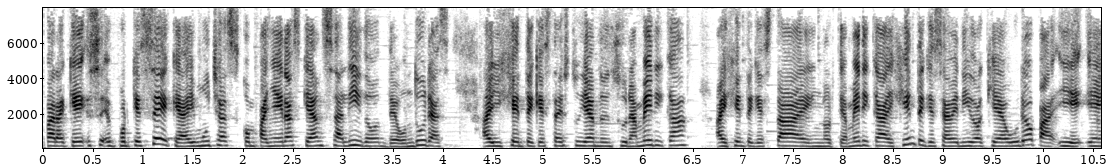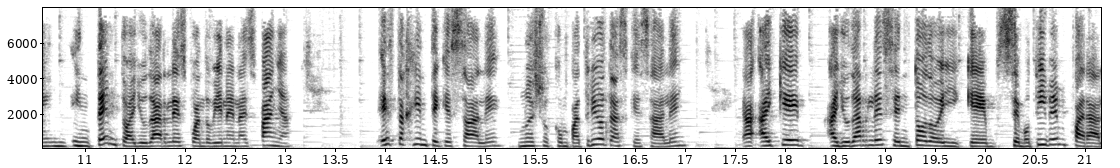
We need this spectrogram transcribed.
para que, porque sé que hay muchas compañeras que han salido de Honduras, hay gente que está estudiando en Sudamérica, hay gente que está en Norteamérica, hay gente que se ha venido aquí a Europa y intento ayudarles cuando vienen a España. Esta gente que sale, nuestros compatriotas que salen, hay que ayudarles en todo y que se motiven para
